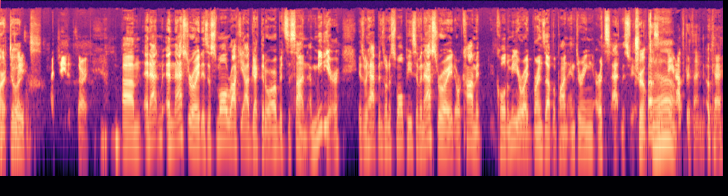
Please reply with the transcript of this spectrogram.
sure, it. do it. I cheated. Sorry. Um, an, at- an asteroid is a small rocky object that orbits the sun. A meteor is what happens when a small piece of an asteroid or comet called a meteoroid burns up upon entering Earth's atmosphere. True. Oh, so the Oh. after thing. Okay.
